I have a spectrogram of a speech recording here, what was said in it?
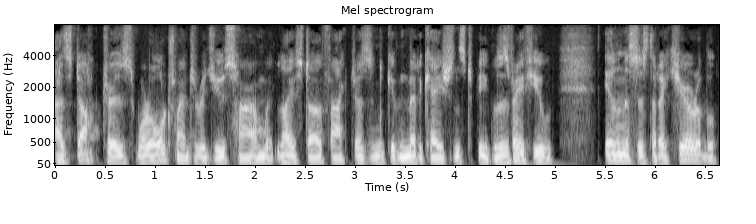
as doctors, we're all trying to reduce harm with lifestyle factors and giving medications to people. There's very few illnesses that are curable.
